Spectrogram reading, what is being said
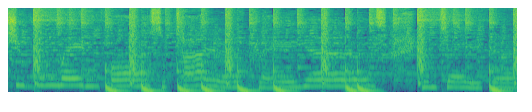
what you've been waiting for. So tired of players and takers.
